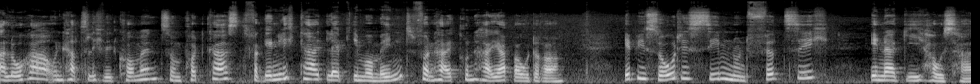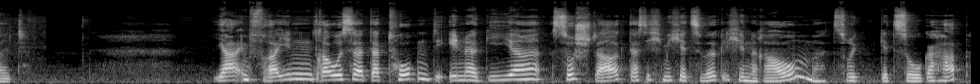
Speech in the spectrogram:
Aloha und herzlich willkommen zum Podcast Vergänglichkeit lebt im Moment von Heidrun Haya Bauderer. Episode 47 Energiehaushalt. Ja, im Freien draußen, da toben die Energien so stark, dass ich mich jetzt wirklich in den Raum zurückgezogen habe,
